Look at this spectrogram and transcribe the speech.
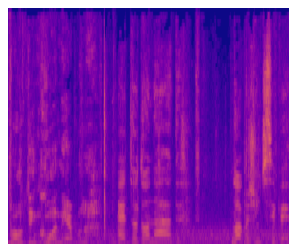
Voltem com a nébula. É tudo ou nada. Logo a gente se vê.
